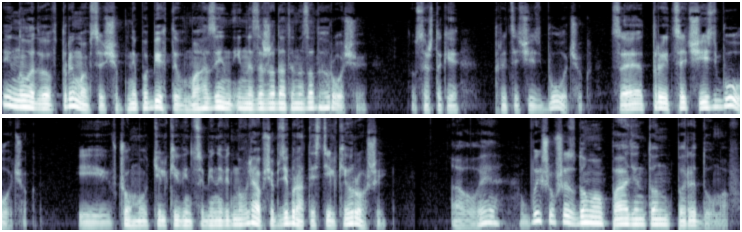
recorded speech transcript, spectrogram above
Він ледве втримався, щоб не побігти в магазин і не зажадати назад гроші. Усе ж таки 36 булочок це 36 булочок. І в чому тільки він собі не відмовляв, щоб зібрати стільки грошей. Але, вийшовши з дому, Падінтон передумав.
